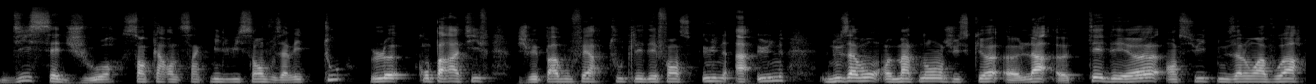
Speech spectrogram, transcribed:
17 jours, 145 800. Vous avez tout le comparatif. Je ne vais pas vous faire toutes les défenses une à une. Nous avons euh, maintenant jusque euh, la euh, TDE. Ensuite, nous allons avoir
